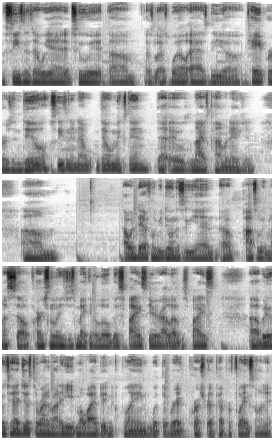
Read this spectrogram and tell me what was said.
the seasonings that we added to it, um, as, as well as the uh, capers and dill seasoning that, that we mixed in, that it was a nice combination. Um, I would definitely be doing this again, uh, possibly myself personally, just making a little bit spicier. I love the spice. Uh, but it had just the right amount of heat. My wife didn't complain with the red crushed red pepper flakes on it.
